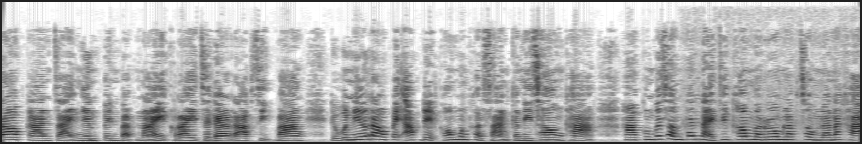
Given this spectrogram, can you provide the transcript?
รอบการจ่ายเงินเป็นแบบไหนใครจะได้รับสิทธิ์บ้าง เดี๋ยววันนี้เราไปอัปเดตข้อมูลข่าวสารกันในช่องค่ะ หากคุณผู้ชมท่านไหนที่เข้ามาร่วมรับชมแล้วนะคะ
